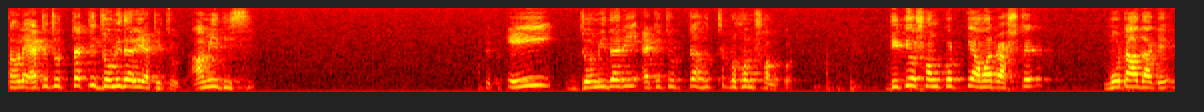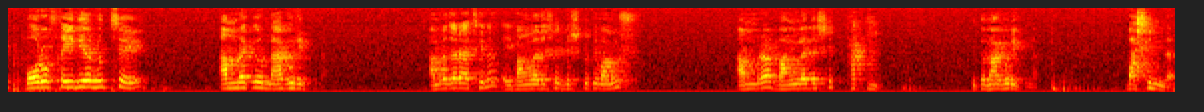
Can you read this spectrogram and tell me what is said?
তাহলে অ্যাটিচিউডটা কি জমিদারি অ্যাটিচিউড আমি দিছি। এই জমিদারি অ্যাটিচিউডটা হচ্ছে প্রথম সংকট। দ্বিতীয় সংকট কি আমার রাষ্ট্রের? মোটা দাগে বড় ফেলিয়ার হচ্ছে আমরা কেউ নাগরিক না। আমরা যারা আছি না, এই বাংলাদেশের বেশ কোটি মানুষ, আমরা বাংলাদেশে থাকি, কিন্তু নাগরিক না, বাসিন্দা।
